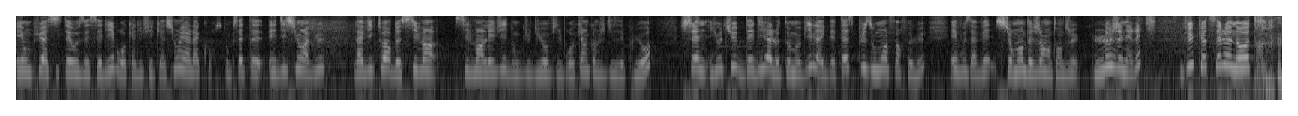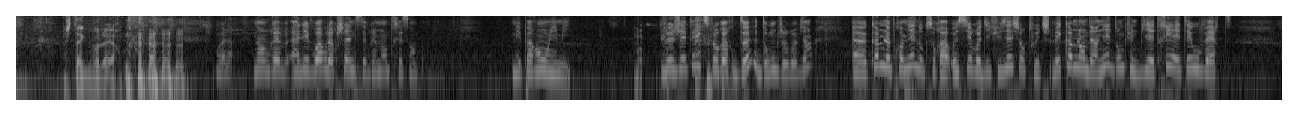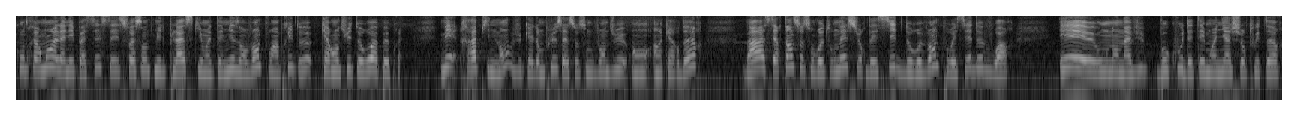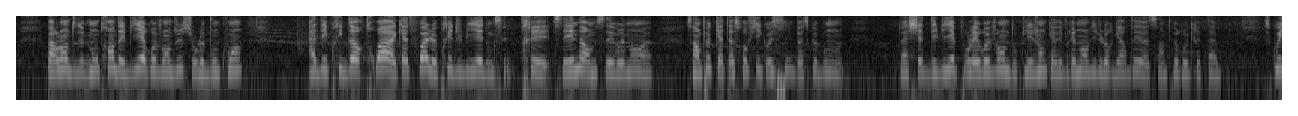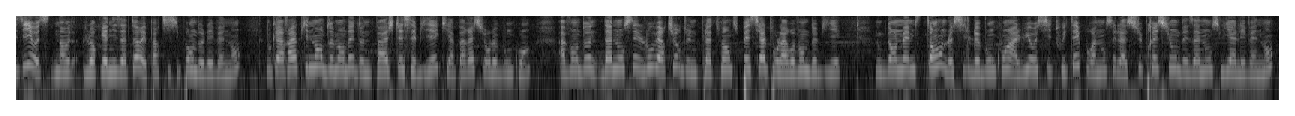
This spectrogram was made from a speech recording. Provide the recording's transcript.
et ont pu assister aux essais libres, aux qualifications et à la course. Donc cette édition a vu la victoire de Sylvain, Sylvain Lévy, donc du duo Villebrequin, comme je disais plus haut. Chaîne YouTube dédiée à l'automobile avec des tests plus ou moins farfelus. Et vous avez sûrement déjà entendu le générique, vu que c'est le nôtre. Hashtag voleur. Voilà. Non, en vrai, allez voir leur chaîne, c'est vraiment très sympa. Mes parents ont aimé. Bon. Le GP Explorer 2, donc je reviens, euh, comme le premier, donc sera aussi rediffusé sur Twitch. Mais comme l'an dernier, donc une billetterie a été ouverte. Contrairement à l'année passée, c'est 60 000 places qui ont été mises en vente pour un prix de 48 euros à peu près. Mais rapidement, vu qu'en plus elles se sont vendues en un quart d'heure, bah, certains se sont retournés sur des sites de revente pour essayer de voir. Et on en a vu beaucoup des témoignages sur Twitter parlant de, montrant des billets revendus sur le Bon Coin à des prix d'or 3 à 4 fois le prix du billet. Donc c'est très c'est énorme, c'est vraiment euh, c'est un peu catastrophique aussi parce que bon achètes des billets pour les revendre donc les gens qui avaient vraiment envie de le regarder euh, c'est un peu regrettable. Squeezie, l'organisateur et participant de l'événement, donc a rapidement demandé de ne pas acheter ces billets qui apparaissent sur le Bon Coin avant d'annoncer l'ouverture d'une plateforme spéciale pour la revente de billets. Donc dans le même temps, le site de Boncoin a lui aussi tweeté pour annoncer la suppression des annonces liées à l'événement.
